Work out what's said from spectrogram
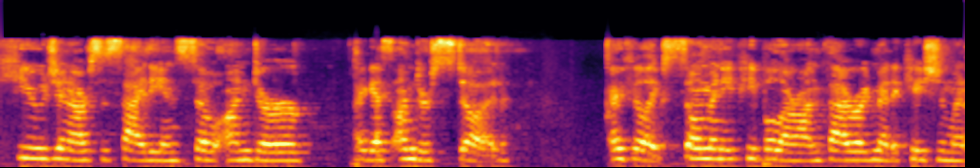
huge in our society and so under I guess understood. I feel like so many people are on thyroid medication when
